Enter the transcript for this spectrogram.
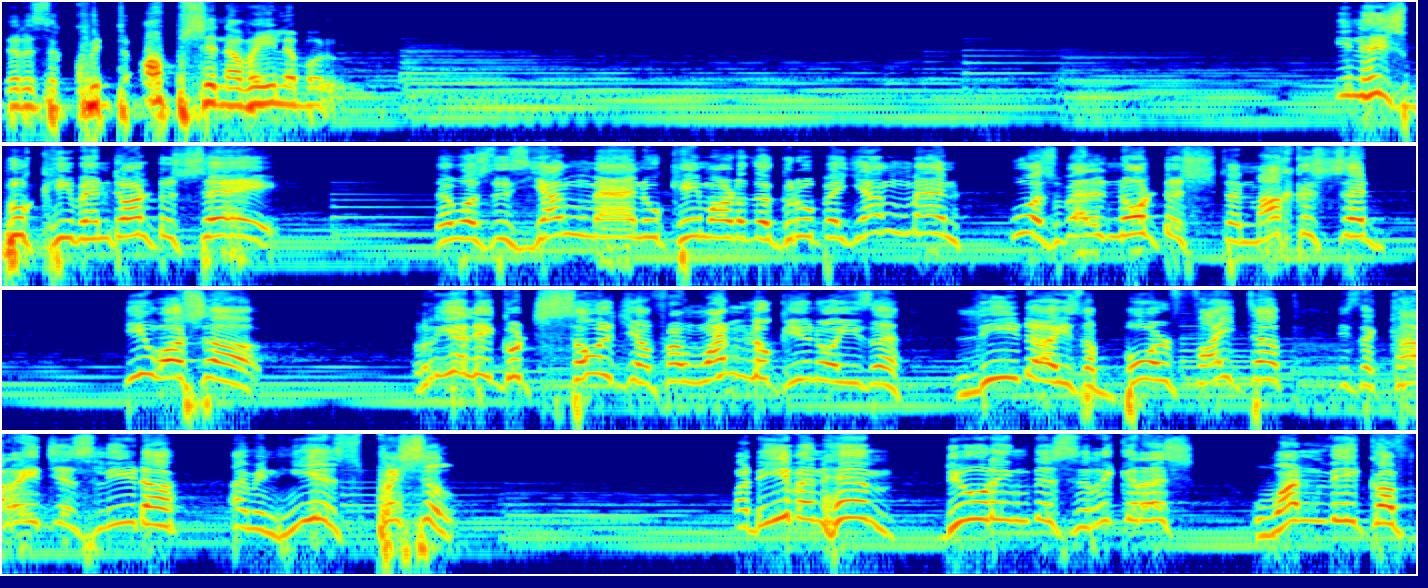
there is a quit option available? In his book, he went on to say there was this young man who came out of the group, a young man who was well noticed. And Marcus said he was a really good soldier. From one look, you know, he's a leader, he's a bold fighter, he's a courageous leader. I mean, he is special. But even him, during this rigorous one week of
